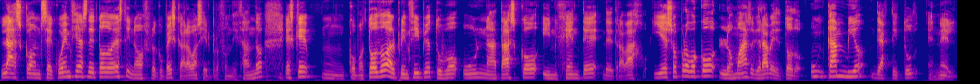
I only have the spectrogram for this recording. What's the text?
Las consecuencias de todo esto, y no os preocupéis que ahora vamos a ir profundizando, es que mm, como todo al principio tuvo un atasco ingente de trabajo y eso provocó lo más grave de todo, un cambio de actitud en él.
